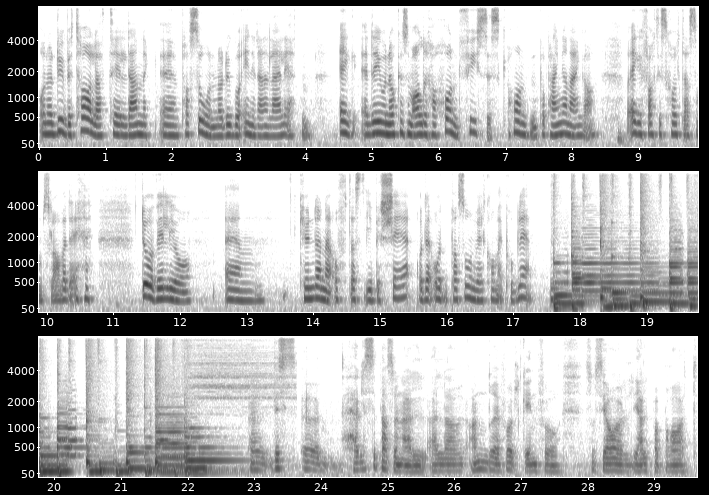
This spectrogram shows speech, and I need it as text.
og når du betaler til denne eh, personen når du går inn i denne leiligheten jeg, Det er jo noen som aldri har hånd fysisk, hånden på pengene engang. Og jeg er faktisk holdt der som slave. Det, da vil jo um, kundene oftest gi beskjed, og, det, og personen vil komme i problem. Eh, hvis eh, helsepersonell eller andre folk innenfor sosial hjelpeapparat,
